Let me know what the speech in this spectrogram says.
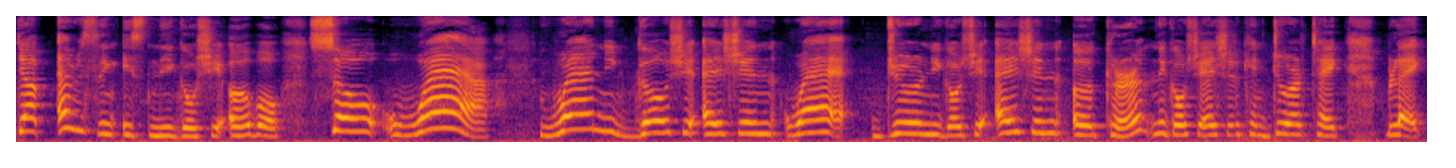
Yep, everything is negotiable. So where? Where negotiation where do negotiation occur? Negotiation can do or take place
